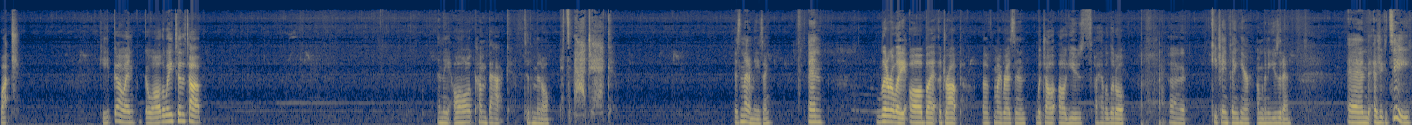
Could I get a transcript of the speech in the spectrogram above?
Watch. Keep going. Go all the way to the top. And they all come back to the middle. It's magic. Isn't that amazing? And literally all but a drop of my resin, which I'll, I'll use. I have a little uh, keychain thing here. I'm going to use it in. And as you can see,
